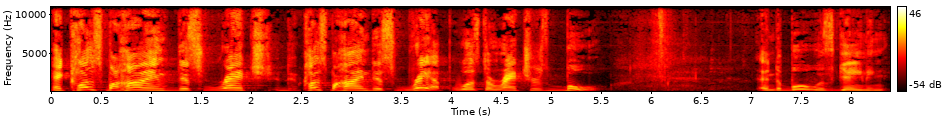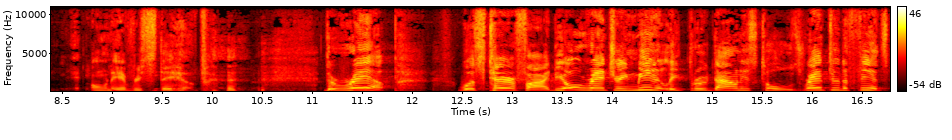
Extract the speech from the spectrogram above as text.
And close behind this ranch, close behind this rep was the rancher's bull. And the bull was gaining on every step. the rep was terrified. The old rancher immediately threw down his tools, ran to the fence,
